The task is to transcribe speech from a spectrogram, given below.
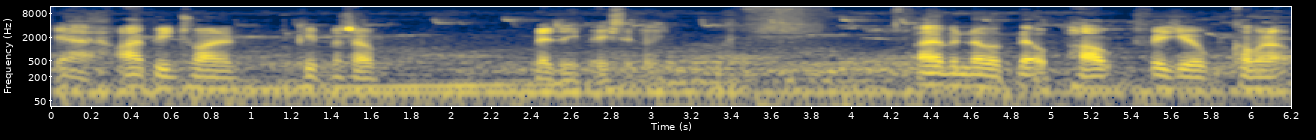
yeah, I've been trying to keep myself busy basically. I have another little pouch video coming up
